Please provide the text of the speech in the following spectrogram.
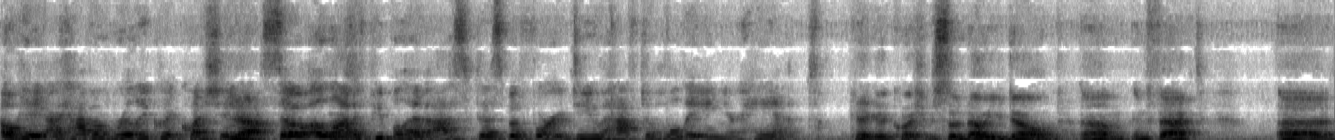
Okay, I have a really quick question. Yeah, So a lot of people have asked us before, do you have to hold it in your hand? Okay, good question. So no, you don't. Um, in fact, uh,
